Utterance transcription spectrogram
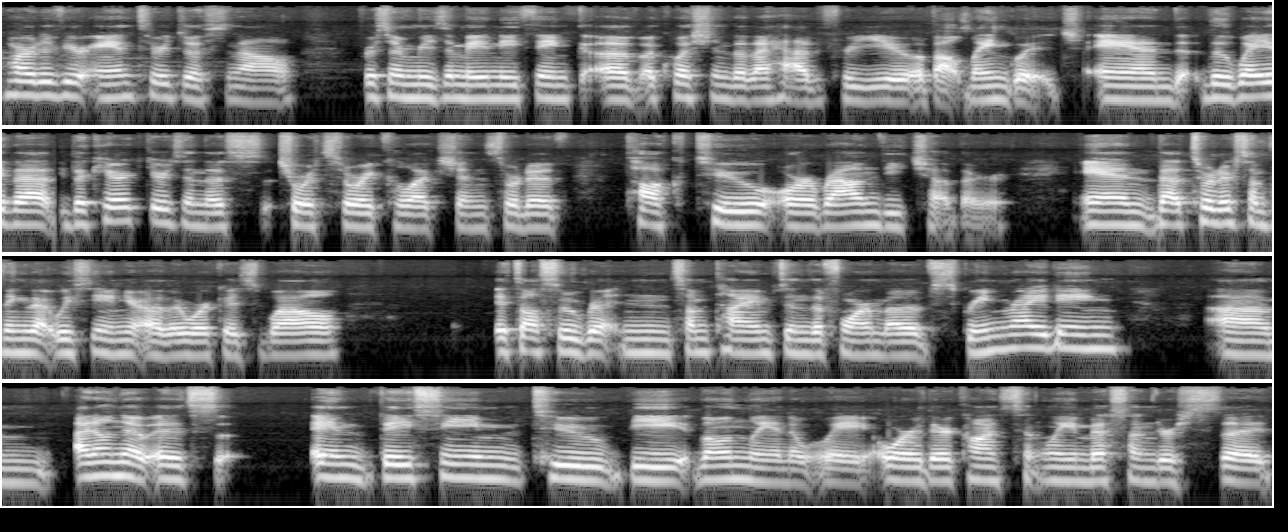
Part of your answer just now, for some reason, made me think of a question that I had for you about language and the way that the characters in this short story collection sort of talk to or around each other. And that's sort of something that we see in your other work as well it's also written sometimes in the form of screenwriting. Um, I don't know. It's and they seem to be lonely in a way, or they're constantly misunderstood.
